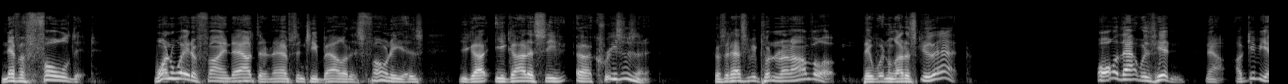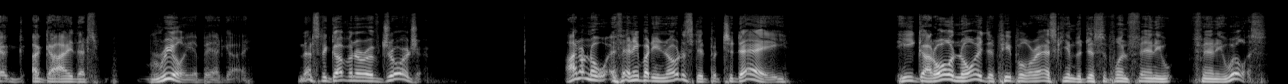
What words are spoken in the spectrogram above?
never folded. One way to find out that an absentee ballot is phony is you got you got to see uh, creases in it because it has to be put in an envelope. They wouldn't let us do that. All of that was hidden. Now I'll give you a, a guy that's really a bad guy, and that's the governor of Georgia. I don't know if anybody noticed it, but today he got all annoyed that people are asking him to discipline Fannie, Fani Willis.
